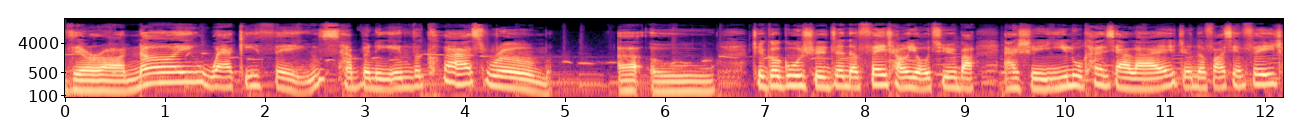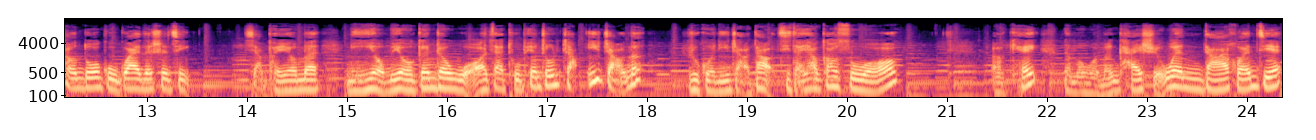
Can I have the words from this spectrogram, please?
There are nine wacky things happening in the classroom. 啊哦，这个故事真的非常有趣吧？艾什莉一路看下来，真的发现非常多古怪的事情。小朋友们，你有没有跟着我在图片中找一找呢？如果你找到，记得要告诉我哦。OK，那么我们开始问答环节。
